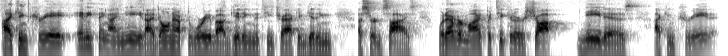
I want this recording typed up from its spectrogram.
I can create anything I need. I don't have to worry about getting the T-Track and getting a certain size. Whatever my particular shop need is, I can create it.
